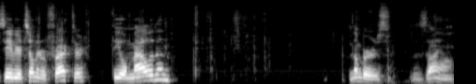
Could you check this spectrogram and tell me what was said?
Xavier Tillman Refractor, Theo Maledon, numbers, Zion.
